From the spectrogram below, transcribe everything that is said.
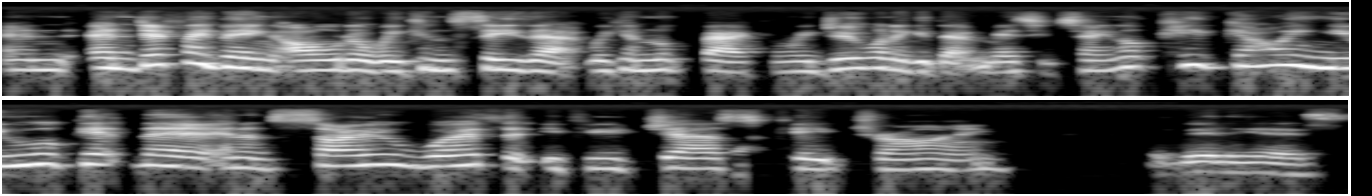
And and definitely being older we can see that. We can look back and we do want to get that message saying look keep going. You will get there. And it's so worth it if you just keep trying it really is.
